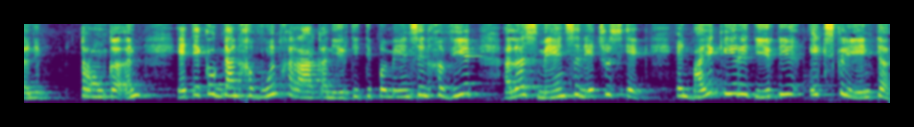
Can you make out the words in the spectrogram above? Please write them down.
in die tronke in, het ek ook dan gewoond geraak aan hierdie tipe mense en geweet hulle is mense net soos ek. En baie keer het hierdie ekskliënte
